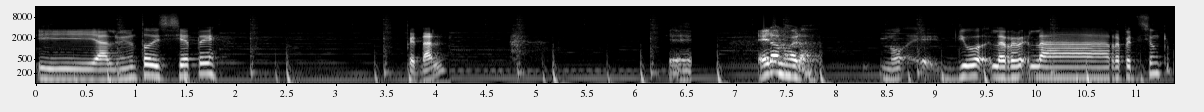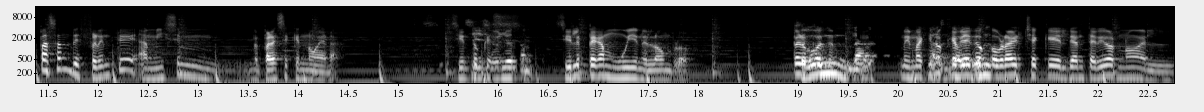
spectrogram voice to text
y al minuto 17, penal. ¿Era o no era? No, eh, digo, la, repetición que pasan de frente a mí se me parece que no era. Siento que sí, le pega muy en el hombro. Pero pues, me imagino que había ido a cobrar el cheque el día anterior, ¿no? El...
